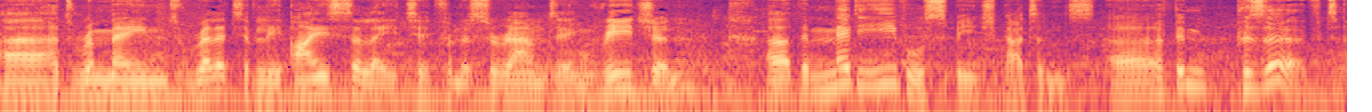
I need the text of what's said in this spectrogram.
uh, had remained relatively isolated from the surrounding region, uh, the medieval speech patterns uh, have been preserved.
